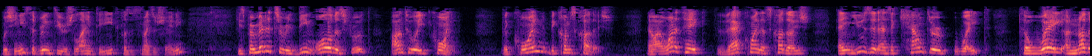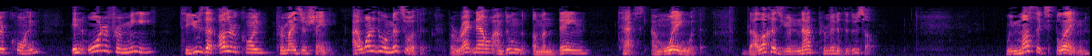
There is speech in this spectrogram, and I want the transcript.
which he needs to bring to Yerushalayim to eat because it's Meiser Sheni, he's permitted to redeem all of his fruit onto a coin. The coin becomes Kaddish. Now I want to take that coin that's Kaddish and use it as a counterweight to weigh another coin in order for me to use that other coin for Meiser Sheni. I want to do a mitzvah with it, but right now I'm doing a mundane task. I'm weighing with it. The halacha is you're not permitted to do so we must explain,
